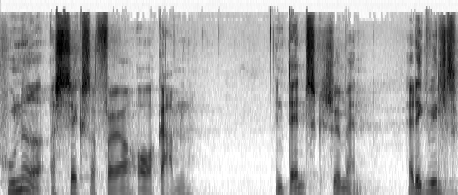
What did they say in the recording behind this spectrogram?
146 år gammel. En dansk sømand. Er det ikke vildt?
